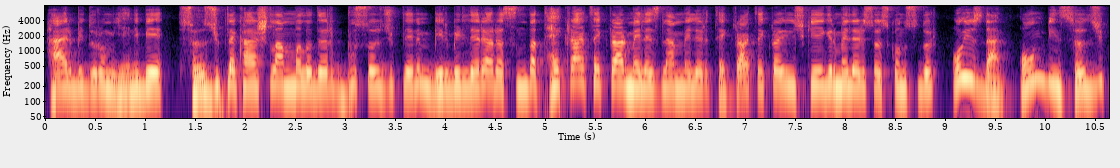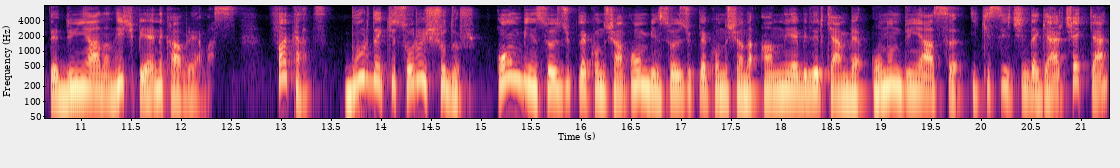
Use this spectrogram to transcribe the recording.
Her bir durum yeni bir sözcükle karşılanmalıdır. Bu sözcüklerin birbirleri arasında tekrar tekrar melezlenmeleri, tekrar tekrar ilişkiye girmeleri söz konusudur. O yüzden 10 bin sözcükle dünyanın hiçbir yerini kavrayamaz. Fakat buradaki sorun şudur. 10 bin sözcükle konuşan 10 bin sözcükle konuşanı anlayabilirken ve onun dünyası ikisi içinde gerçekken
